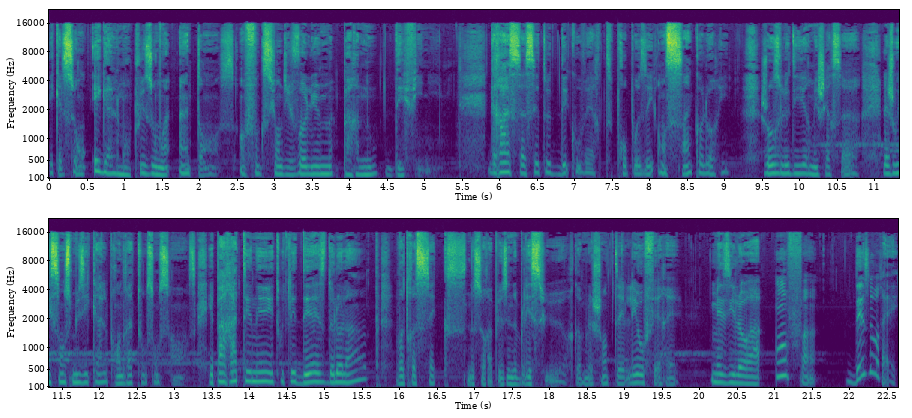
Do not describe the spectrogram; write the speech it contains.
et qu'elles seront également plus ou moins intenses en fonction du volume par nous défini. Grâce à cette découverte proposée en cinq coloris, j'ose le dire, mes chères sœurs, la jouissance musicale prendra tout son sens. Et par Athénée et toutes les déesses de l'Olympe, votre sexe ne sera plus une blessure, comme le chantait Léo Ferré, mais il aura enfin des oreilles.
